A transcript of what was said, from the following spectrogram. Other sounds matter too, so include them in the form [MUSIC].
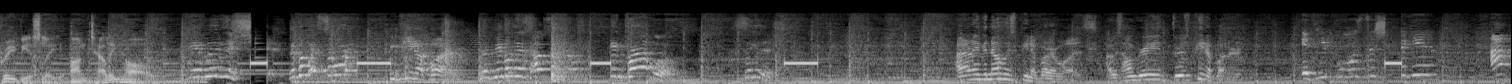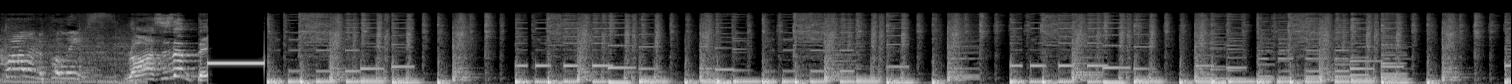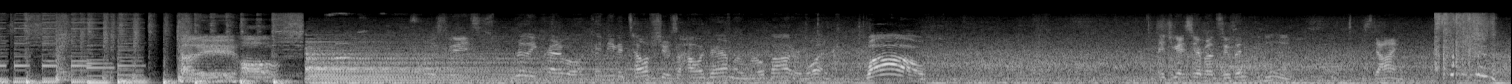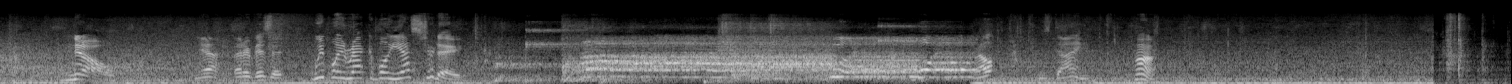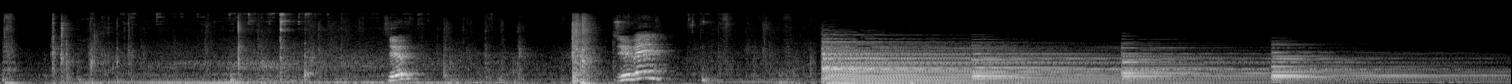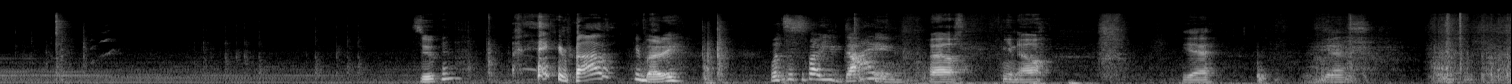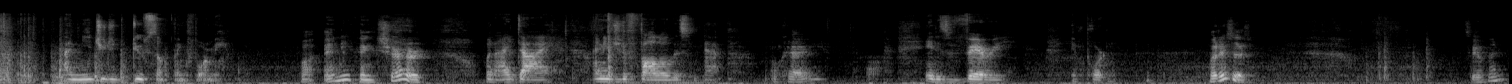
Previously on Tally Hall. I can't believe this shit. They put my some more f***ing peanut butter. The people in this house have no problem. Sick of this shit. I don't even know whose peanut butter was. I was hungry, there was peanut butter. If he pulls this shit again, I'm calling the police. Ross is a bitch. Guys hear about Zubin? Mm-hmm. He's dying. [LAUGHS] No. Yeah, better visit. We played racquetball yesterday. Well, he's dying. Huh. Zub? Zubin? Zubin? [LAUGHS] Hey, Rob. Hey, buddy. What's this about you dying? Well, you know. Yeah. Yes. I need you to do something for me. Well, anything, sure. When I die, I need you to follow this map. Okay. It is very important. What is it? Zubin?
